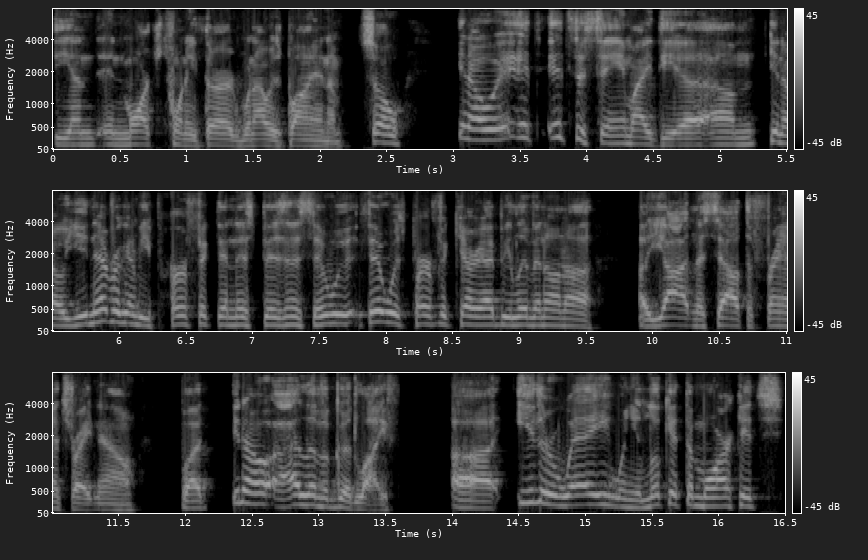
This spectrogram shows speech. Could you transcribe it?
the end in March 23rd when I was buying them. So, you know, it, it's the same idea. Um, you know, you're never going to be perfect in this business. It w- if it was perfect, Kerry, I'd be living on a, a yacht in the south of France right now. But, you know, I live a good life. Uh, either way, when you look at the markets,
